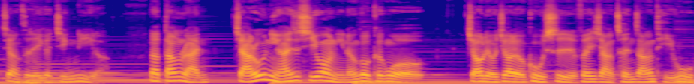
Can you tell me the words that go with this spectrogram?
这样子的一个经历了。那当然，假如你还是希望你能够跟我交流交流故事，分享成长体悟，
